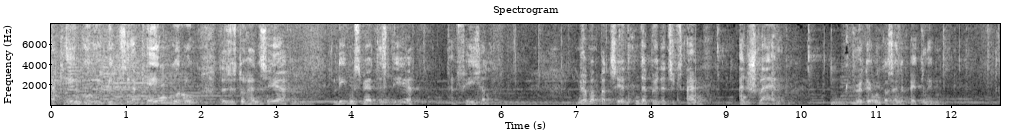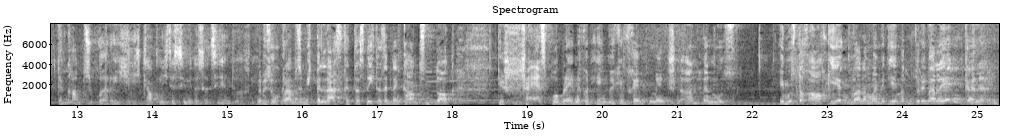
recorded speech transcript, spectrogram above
Ein Känguru, ich bitte Sie, ein Känguru. Das ist doch ein sehr liebenswertes Tier. Ein Viecherl. Wir haben einen Patienten, der bildet sich ein, ein Schwein würde unter seinem Bett leben. Der kann sogar riechen. Ich glaube nicht, dass Sie mir das erzählen dürfen. Na wieso, glauben Sie, mich belastet das nicht, dass er den ganzen Tag die Scheißprobleme von irgendwelchen fremden Menschen anhören muss? Ich muss doch auch irgendwann einmal mit jemandem drüber reden können.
